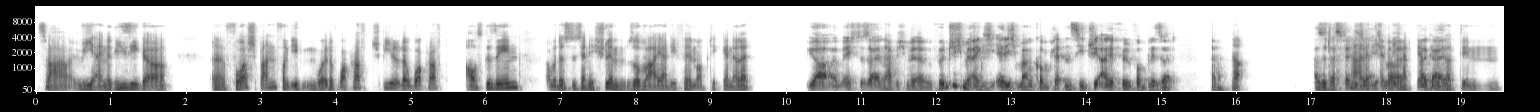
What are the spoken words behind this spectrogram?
zwar wie ein riesiger äh, Vorspann von irgendeinem World of Warcraft Spiel oder Warcraft ausgesehen, aber das ist ja nicht schlimm. So war ja die Filmoptik generell. Ja, um echt zu sein, habe ich mir, wünsche ich mir eigentlich ehrlich mal einen kompletten CGI-Film von Blizzard. Ja. ja. Also das fände ja, ich eigentlich mal, hat mal geil. Blizzard den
